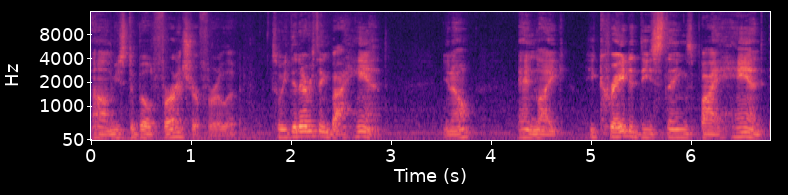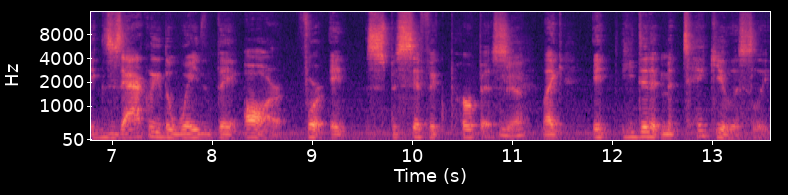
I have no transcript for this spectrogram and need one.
um, used to build furniture for a living, so he did everything by hand, you know, and like he created these things by hand exactly the way that they are for a specific purpose. yeah. Like it, he did it meticulously,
